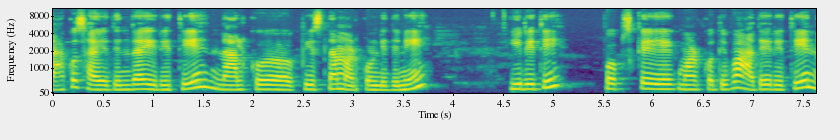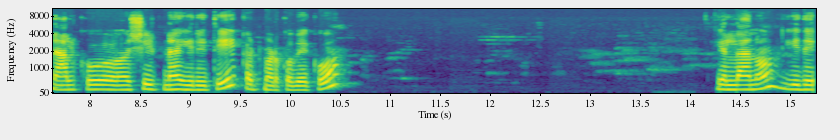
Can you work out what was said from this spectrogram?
ಚಾಕು ಸಹಾಯದಿಂದ ಈ ರೀತಿ ನಾಲ್ಕು ಪೀಸ್ನ ಮಾಡ್ಕೊಂಡಿದ್ದೀನಿ. ಈ ರೀತಿ ಪಪ್ಸ್ಗೆ ಹೇಗೆ ಮಾಡ್ಕೋತೀವೋ ಅದೇ ರೀತಿ ನಾಲ್ಕು ಶೀಟ್ನ ಈ ರೀತಿ ಕಟ್ ಮಾಡ್ಕೋಬೇಕು. ಎಲ್ಲನೂ ಇದೇ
